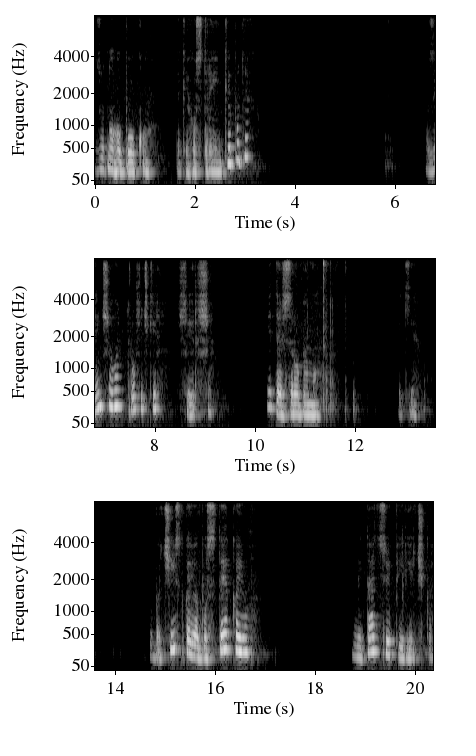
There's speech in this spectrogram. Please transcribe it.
З одного боку таке гостреньке буде, а з іншого трошечки ширше. І теж зробимо такі зубочисткою або стекою імітацію пір'ячка.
